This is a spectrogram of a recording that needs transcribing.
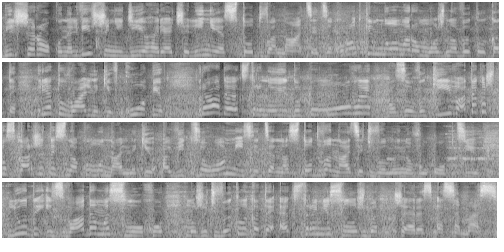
Більше року на Львівщині діє гаряча лінія 112. За коротким номером можна викликати рятувальників, копів, бригаду екстреної допомоги, газовиків, а також поскаржитись на комунальників. А від цього місяця на 112 ввели нову опцію. Люди із вадами слуху можуть викликати екстрені служби через СМС.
